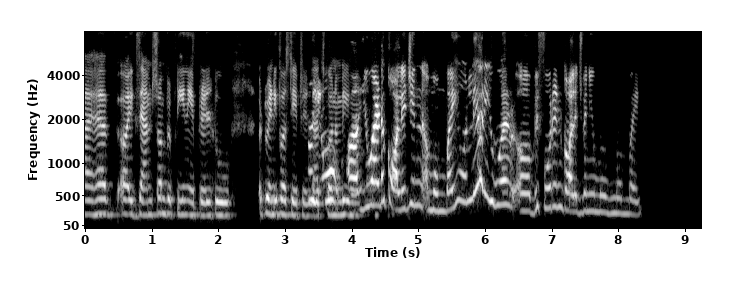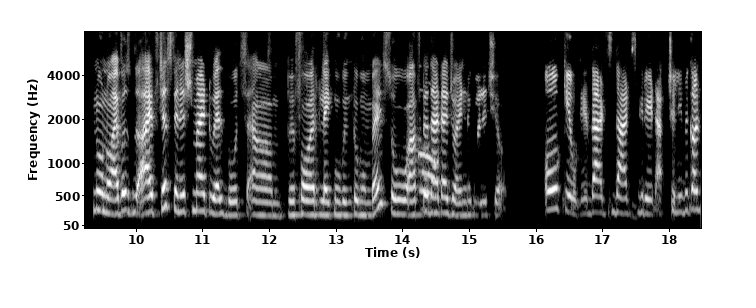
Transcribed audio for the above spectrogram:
I have uh, exams from 15 April to 21st April. So That's you gonna be uh, you at a college in uh, Mumbai only, or you were uh, before in college when you moved Mumbai? No no. I was I've just finished my 12 boards um before like moving to Mumbai. So after Oh. that, I joined the college here. Okay, okay, that's that's great actually because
